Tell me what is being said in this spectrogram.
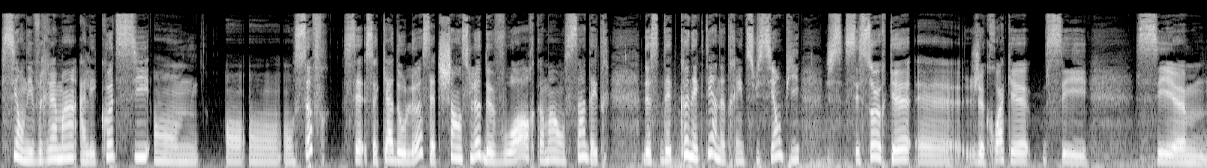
si on est vraiment à l'écoute, si on, on, on, on s'offre ce, ce cadeau-là, cette chance-là de voir comment on sent d'être d'être connecté à notre intuition. Puis c'est sûr que euh, je crois que c'est c'est euh,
